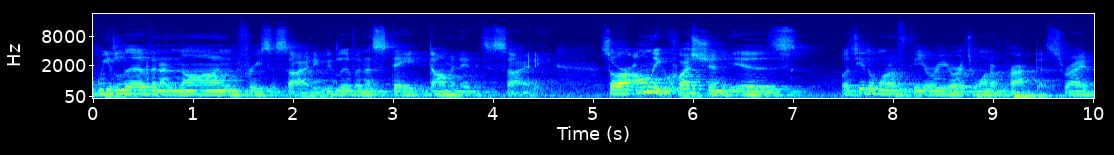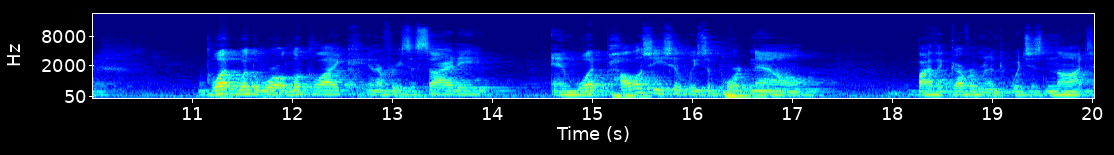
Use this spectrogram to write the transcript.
we live in a non free society, we live in a state dominated society. So our only question is well, it's either one of theory or it's one of practice, right? What would the world look like in a free society? And what policy should we support now by the government, which is not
